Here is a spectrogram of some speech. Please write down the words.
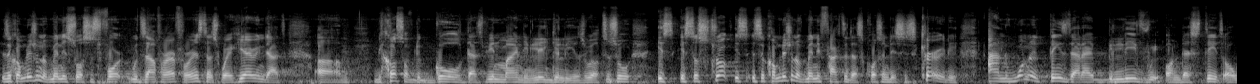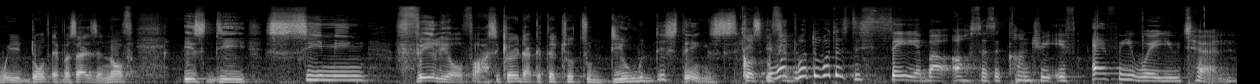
it's a combination of many sources. For with Zamfara, for instance, we're hearing that um, because of the gold that's been mined illegally as well. So it's, it's a struggle. It's, it's a combination of many factors that's causing this insecurity. And one of the things that I believe we understate or we don't emphasize enough is the seeming failure of our security architecture to deal with these things. Because what, what, what does this say about us as a country if everywhere you turn,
